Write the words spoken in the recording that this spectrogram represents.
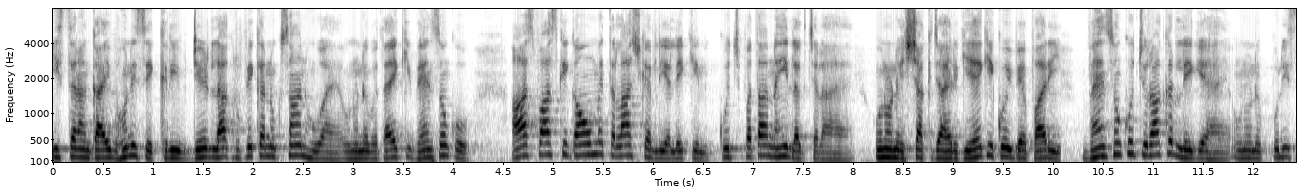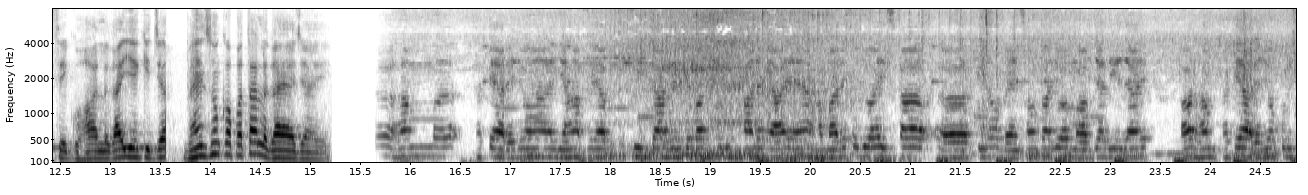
इस तरह गायब होने से करीब डेढ़ लाख रुपए का नुकसान हुआ है। उन्होंने बताया कि भैंसों को आसपास के गाँवों में तलाश कर लिया, लेकिन कुछ पता नहीं लग चला है। उन्होंने शक ज़ाहिर किया है कि कोई व्यापारी भैंसों को चुरा कर ले गया है। उन्होंने पुलिस से गुहार लगाई है कि जब भैंसों का पता लगाया जाए। हम हत्यारे जो हैं, यहाँ पे अब तीन चार दिन के बाद पुलिस थाने में आए हैं। हमारे को जो है, इसका तीनों भैंसों का जो है मुआवजा दिया जाए और हम हत्यारे जो पुलिस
